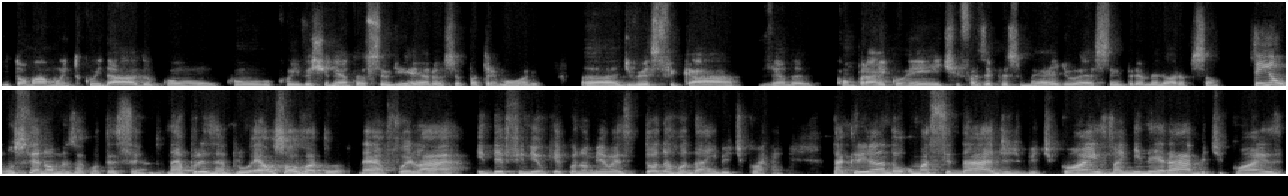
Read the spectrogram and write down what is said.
e tomar muito cuidado com, com, com investimento, é o seu dinheiro, é o seu patrimônio. Uh, diversificar, venda, comprar recorrente, fazer preço médio é sempre a melhor opção tem alguns fenômenos acontecendo, né? Por exemplo, El Salvador, né? Foi lá e definiu que a economia vai toda rodar em Bitcoin. Está criando uma cidade de bitcoins, vai minerar bitcoins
